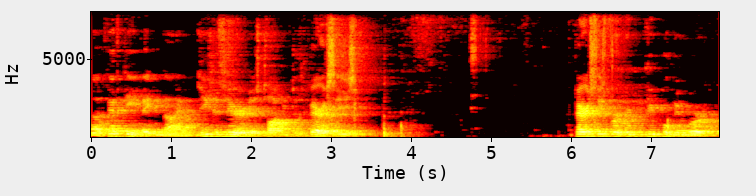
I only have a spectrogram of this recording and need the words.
uh, 15, 8 and 9, Jesus here is talking to the Pharisees. The Pharisees were a group of people who were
